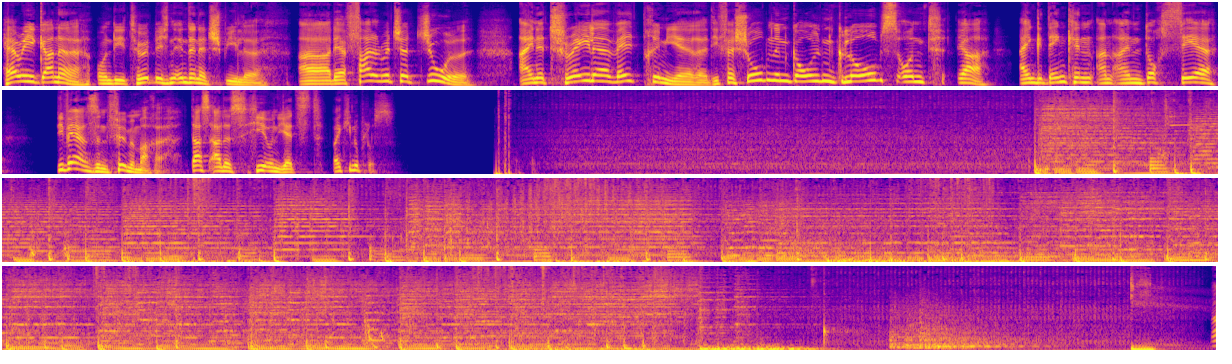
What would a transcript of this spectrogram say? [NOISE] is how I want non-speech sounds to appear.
Harry Gunner und die tödlichen Internetspiele. Äh, der Fall Richard Jewell. Eine Trailer-Weltpremiere. Die verschobenen Golden Globes und ja, ein Gedenken an einen doch sehr diversen Filmemacher. Das alles hier und jetzt bei Kino Plus.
